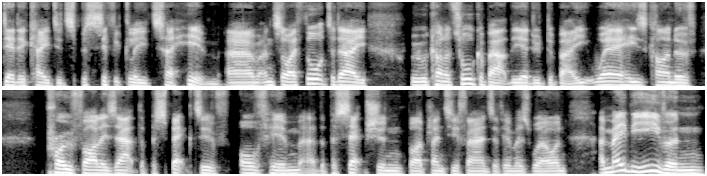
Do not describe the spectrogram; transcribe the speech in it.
dedicated specifically to him. Um, and so I thought today we would kind of talk about the Edu debate, where his kind of profile is at, the perspective of him, uh, the perception by plenty of fans of him as well, and and maybe even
